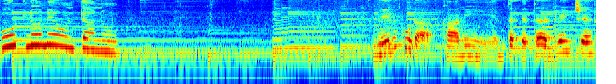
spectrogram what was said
బోట్లోనే ఉంటాను నేను కూడా కానీ ఎంత పెద్ద అడ్వెంచర్.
